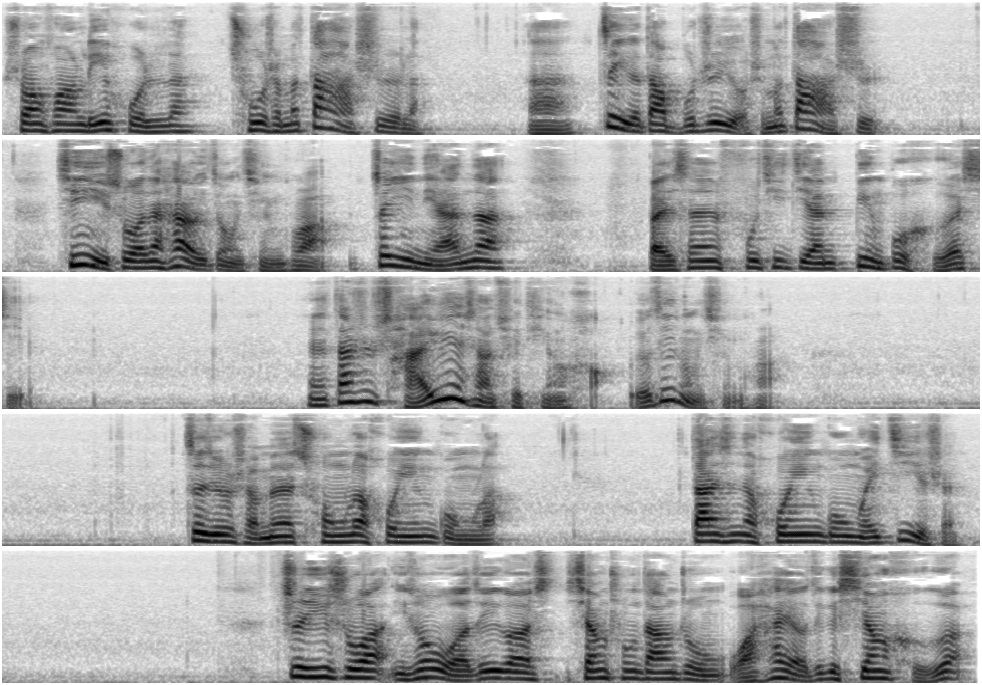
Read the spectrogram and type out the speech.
双方离婚了，出什么大事了啊？这个倒不至于有什么大事。心里说的还有一种情况，这一年呢，本身夫妻间并不和谐，嗯，但是财运上却挺好，有这种情况。这就是什么呢？冲了婚姻宫了，但是呢，婚姻宫为忌神。至于说，你说我这个相冲当中，我还有这个相合，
